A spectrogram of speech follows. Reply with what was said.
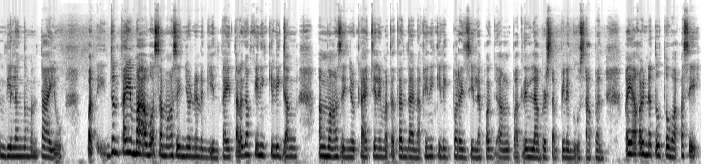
hindi lang naman tayo. But doon tayo maawa sa mga senior na naghihintay. Talagang kinikilig ang, ang mga senior kahit sila matatanda na kinikilig pa rin sila pag ang Patlin lovers ang pinag-uusapan. Kaya ako natutuwa kasi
